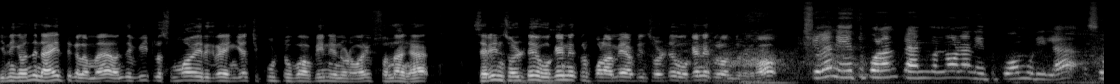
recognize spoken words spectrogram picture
இன்னைக்கு வந்து ஞாயிற்றுக்கிழமை. வந்து வீட்டில் சும்மாவே இருக்கிறேன். எங்கேயாச்சும் கூட்டு போ அப்படின்னு என்னோட ஒய்ஃப் சொன்னாங்க. சரின்னு சொல்லிட்டு ஒகேனக்கல் போலாமே அப்படின்னு சொல்லிட்டு ஒகேனக்கல் வந்திருக்கிறோம். ஆக்சுவலாக நேற்று போகலான்னு பிளான் பண்ணோம். ஆனால் நேற்று போக முடியல. ஸோ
